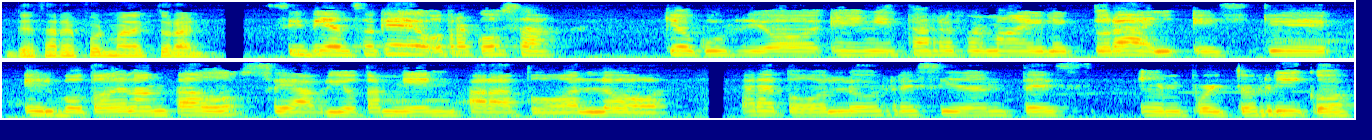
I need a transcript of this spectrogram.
de esta reforma electoral? Sí, pienso que otra cosa que ocurrió en esta reforma electoral es que el voto adelantado se abrió también para todos los para todos los residentes en Puerto Rico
